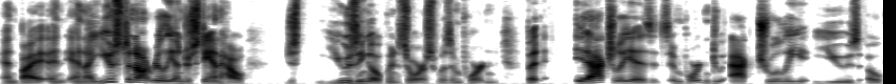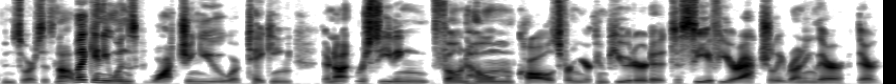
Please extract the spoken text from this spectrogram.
And by and, and I used to not really understand how just using open source was important, but it actually is. It's important to actually use open source. It's not like anyone's watching you or taking, they're not receiving phone home calls from your computer to, to see if you're actually running their, their,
